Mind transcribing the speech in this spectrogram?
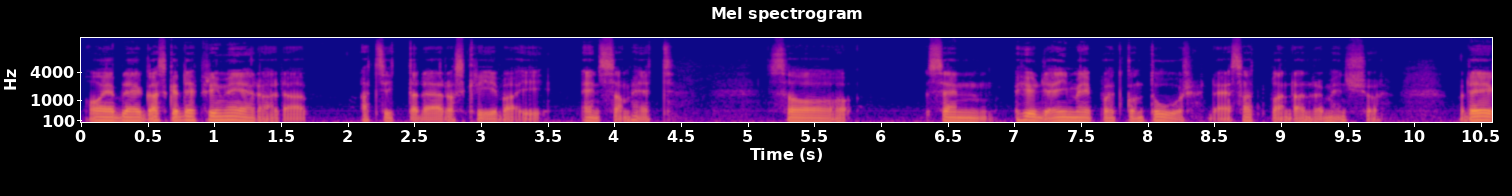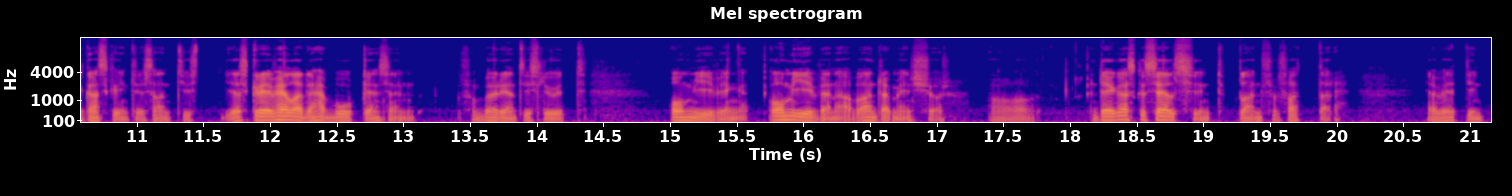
Och jag blev ganska deprimerad av att sitta där och skriva i ensamhet. Så sen hyrde jag in mig på ett kontor där jag satt bland andra människor. Och det är ganska intressant. Just, jag skrev hela den här boken sen från början till slut omgiven, omgiven av andra människor. Och det är ganska sällsynt bland författare. Jag vet inte,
